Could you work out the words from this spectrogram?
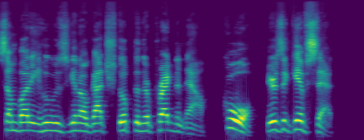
somebody who's, you know, got stooped and they're pregnant now. Cool. Here's a gift set.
